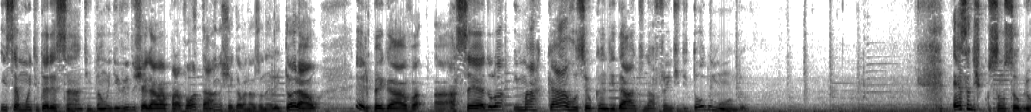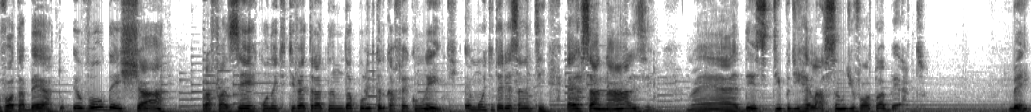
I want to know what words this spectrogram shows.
Isso é muito interessante. Então o indivíduo chegava para votar, né, chegava na zona eleitoral, ele pegava a, a cédula e marcava o seu candidato na frente de todo mundo. Essa discussão sobre o voto aberto eu vou deixar para fazer quando a gente estiver tratando da política do café com leite. É muito interessante essa análise né, desse tipo de relação de voto aberto. Bem,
